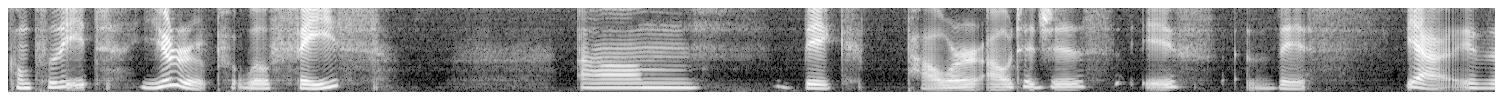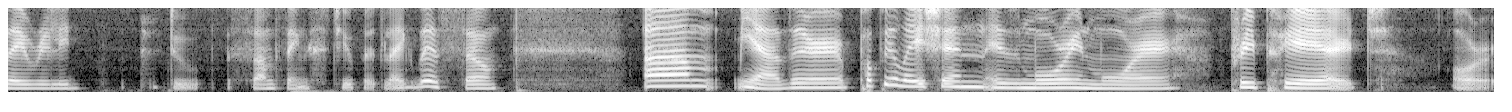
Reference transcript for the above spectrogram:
complete Europe will face um, big power outages if this, yeah, if they really do something stupid like this. So, um, yeah, their population is more and more prepared or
